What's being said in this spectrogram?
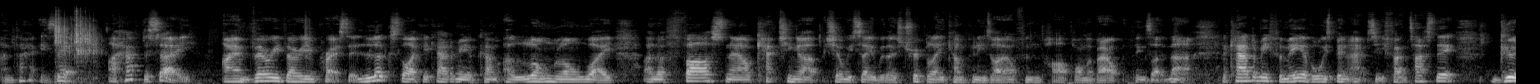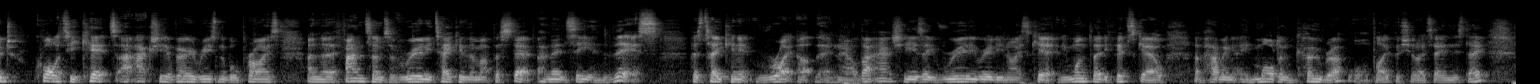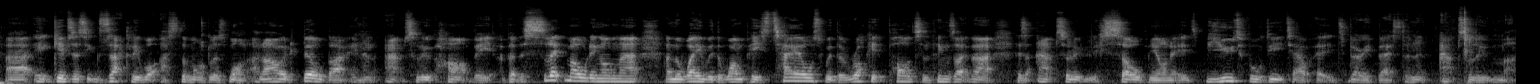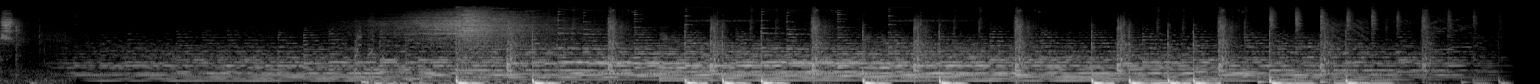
And that is it. I have to say, I am very, very impressed. It looks like Academy have come a long, long way and are fast now catching up, shall we say, with those AAA companies I often harp on about, things like that. Academy, for me, have always been absolutely fantastic. Good quality kits at actually a very reasonable price and the Phantoms have really taken them up a step and then seeing this has taken it right up there now. That actually is a really, really nice kit. And in 135th scale of having a modern Cobra, or Viper should I say in this day, uh, it gives us exactly what us the modelers want. And I would build that in an absolute heartbeat. But the slip moulding on that and the way with the one-piece tails, with the rocket pods and things like that has absolutely sold me on it. It's beautiful detail at its very best and an absolute must.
